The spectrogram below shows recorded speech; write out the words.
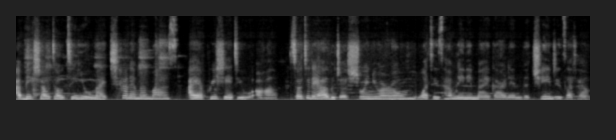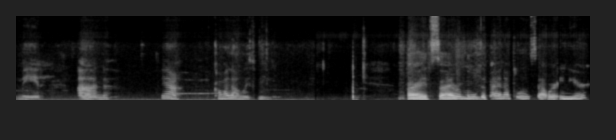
A big shout out to you, my channel members. I appreciate you all. So today I'll be just showing you around what is happening in my garden, the changes that I've made, and yeah, come along with me. Alright, so I removed the pineapples that were in here.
